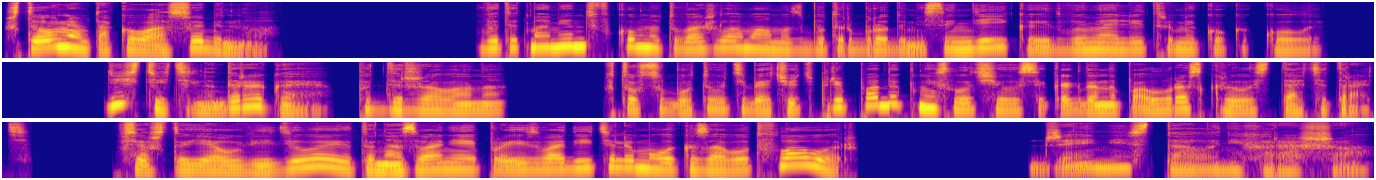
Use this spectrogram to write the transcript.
Что в нем такого особенного? В этот момент в комнату вошла мама с бутербродами с индейкой и двумя литрами Кока-Колы. «Действительно, дорогая», — поддержала она. «В ту субботу у тебя чуть припадок не случился, когда на полу раскрылась та тетрадь. Все, что я увидела, — это название производителя молокозавод «Флауэр». Дженни стало нехорошо.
